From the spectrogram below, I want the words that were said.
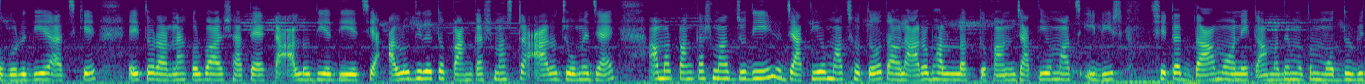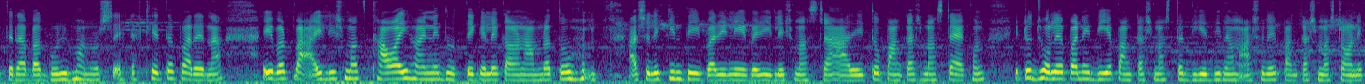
ওগুলো দিয়ে আজকে এই তো রান্না করব। আর সাথে একটা আলু দিয়ে দিয়েছি। আলু দিলে তো পাঙ্কাশ মাছটা আরও জমে যায়। আমার পাঙ্কাশ মাছ যদি জাতীয় মাছ হতো তাহলে আরও ভালো লাগতো, কারণ জাতীয় মাছ ইলিশ সেটার দাম অনেক। আমাদের মতো মধ্যবিত্তরা বা গরিব মানুষ এটা খেতে পারে না। এবার ইলিশ মাছ খাওয়াই হয়নি ধরতে গেলে, কারণ আমরা তো আসলে কিনতেই পারিনি এবার ইলিশ মাছটা। আর এই তো পাঙ্কাশ মাছটা এখন একটু ঝোলে পানি দিয়ে পাঙ্কাশ মাছটা দিয়ে দিলাম। আসলে পাঙ্কাশ মাছটা অনেক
